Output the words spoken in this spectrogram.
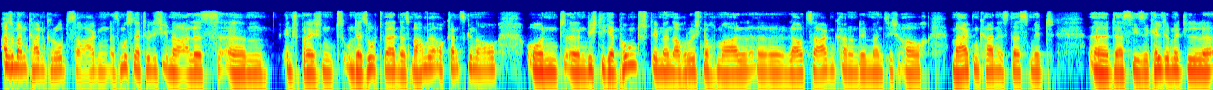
Also man kann grob sagen, es muss natürlich immer alles ähm, entsprechend untersucht werden. Das machen wir auch ganz genau. Und äh, ein wichtiger Punkt, den man auch ruhig nochmal äh, laut sagen kann und den man sich auch merken kann, ist das mit äh, dass diese Kältemittel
